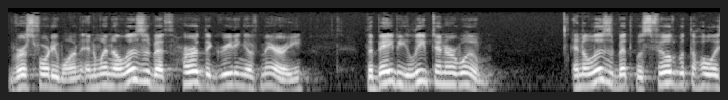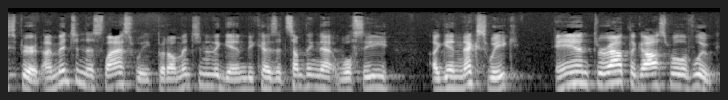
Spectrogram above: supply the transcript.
Verse 41 And when Elizabeth heard the greeting of Mary, the baby leaped in her womb, and Elizabeth was filled with the Holy Spirit. I mentioned this last week, but I'll mention it again because it's something that we'll see again next week and throughout the Gospel of Luke.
